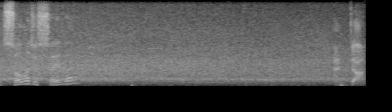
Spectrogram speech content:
Did Sola just save that? and done.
